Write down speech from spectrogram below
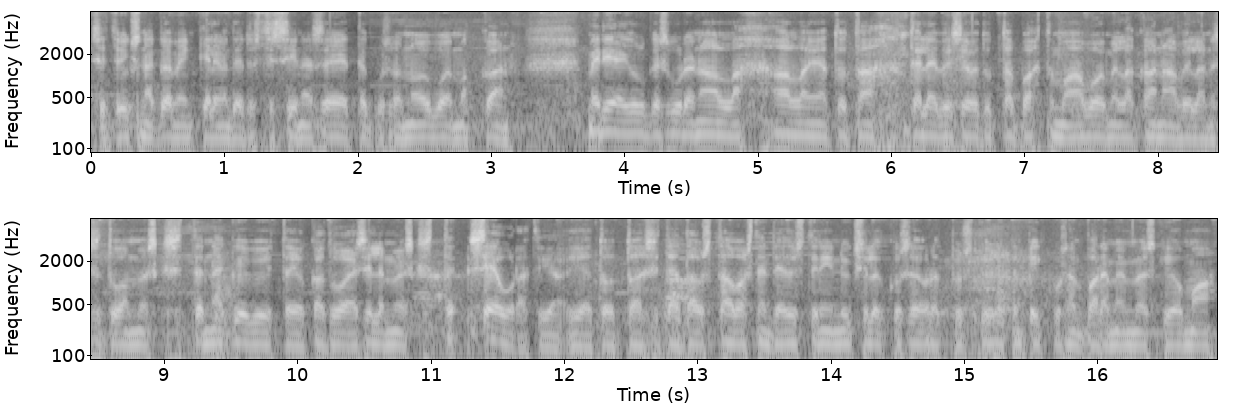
Sitten yksi näkövinkkeli on tietysti siinä se, että kun se on noin voimakkaan mediajulkisuuden alla, alla ja tota, televisioitu tapahtuma avoimilla kanavilla, niin se tuo myöskin sitten näkyvyyttä, joka tuo esille myöskin sitten seurat ja, ja tota, sitä taustaa vasten tietysti niin yksilöt kuin seurat pystyy sitten pikkusen paremmin myöskin omaa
